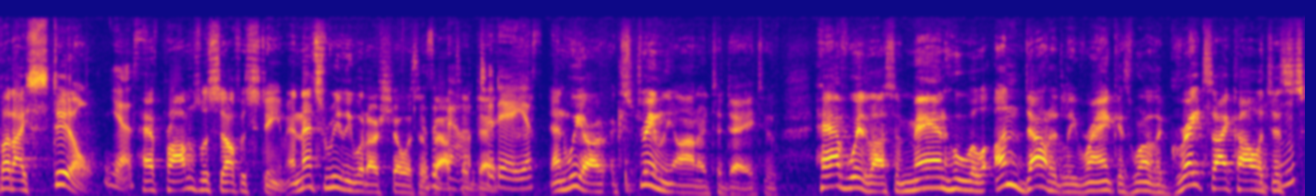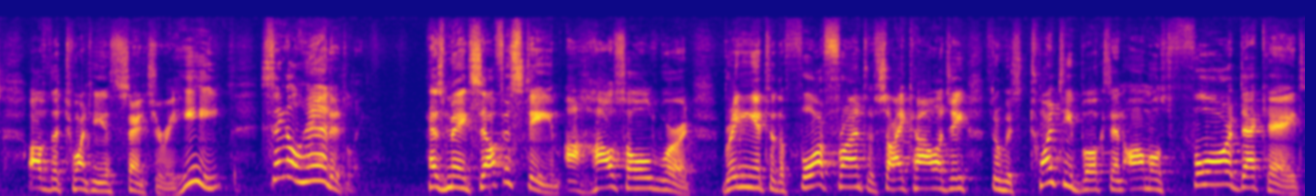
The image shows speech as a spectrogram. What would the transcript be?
But I still Yes. have problems with self-esteem, and that's really what our show is Is about, about today. today, yes. And we are extremely honored today to have with us a man who will undoubtedly rank as one of the great psychologists Mm-hmm. of the 20th century. He single-handedly has made self-esteem a household word, bringing it to the forefront of psychology through his 20 books and almost four decades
